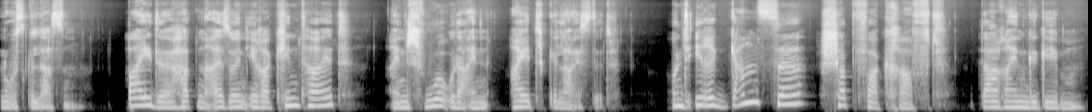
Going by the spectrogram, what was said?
losgelassen. Beide hatten also in ihrer Kindheit einen Schwur oder einen Eid geleistet und ihre ganze Schöpferkraft da reingegeben,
